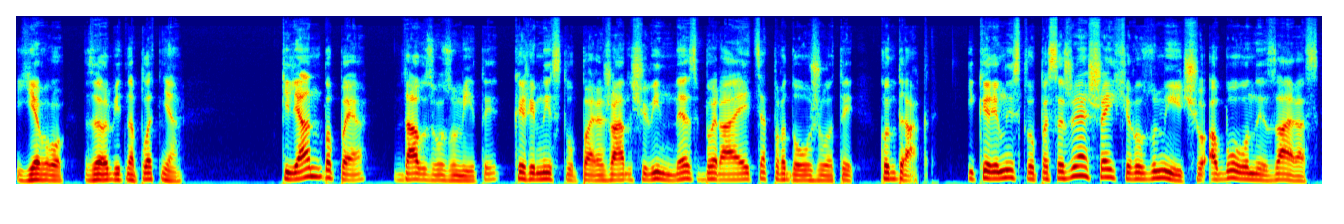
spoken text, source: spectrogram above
євро заробітна платня. Кілян Мбапе дав зрозуміти керівництву парижан, що він не збирається продовжувати контракт. І керівництво ПСЖ шейхи розуміють, що або вони зараз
